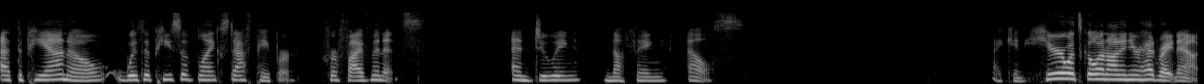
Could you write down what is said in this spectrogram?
at the piano with a piece of blank staff paper for five minutes and doing nothing else. I can hear what's going on in your head right now.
